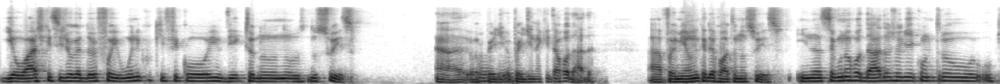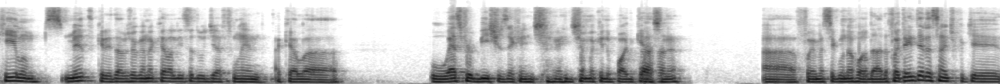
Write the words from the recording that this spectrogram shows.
e eu acho que esse jogador foi o único que ficou invicto no, no, no suíço. Uh, eu, uhum. perdi, eu perdi na quinta rodada. Uh, foi minha única derrota no suíço. E na segunda rodada eu joguei contra o, o Caleb Smith, que ele tava jogando aquela lista do Jeff Lynn, aquela. O Esper Bichos, é que a gente, a gente chama aqui no podcast, uhum. né? Uh, foi uma segunda rodada. Foi até interessante, porque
